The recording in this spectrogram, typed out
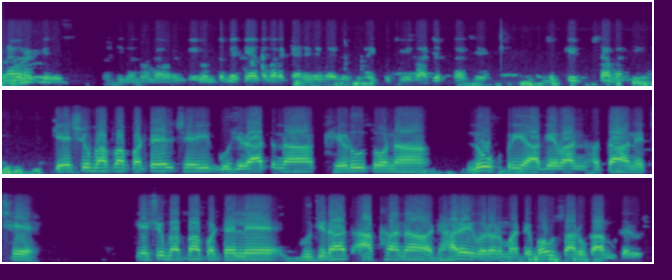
અનાવરણ કર્યું પ્રતિભાનું અનાવરણ કર્યું અને તમે ત્યાં તમારા કાર્યવાહીનું રાખ્યું છે એ ભાજપના છે તો કે શા માટે? કેશુબાપા પટેલ છે એ ગુજરાતના ખેડૂતોના લોકપ્રિય આગેવાન હતા અને છે. કેશુબાપા પટેલે ગુજરાત આખાના અઢારેય વરણ માટે બહુ સારું કામ કર્યું છે.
